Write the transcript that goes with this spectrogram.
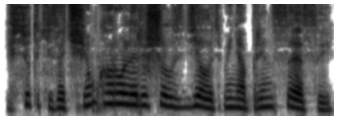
И все-таки зачем король решил сделать меня принцессой?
